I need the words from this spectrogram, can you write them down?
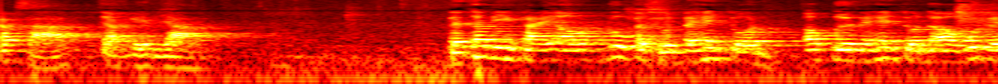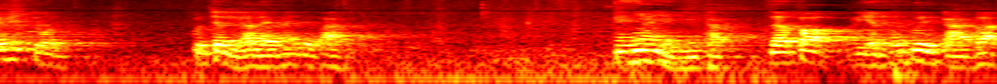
รักษาจากเวรยามแต่ถ้ามีใครเอาลูกกระสุนไปให้โจร เอาปืนไปให้โจร เอาอาวุธไปให้โจร คุณจะเหลืออะไรไหมในบ้านง่ายๆอย่างนี้ครับ แล้วก็เรียนท่านผู้การว่า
